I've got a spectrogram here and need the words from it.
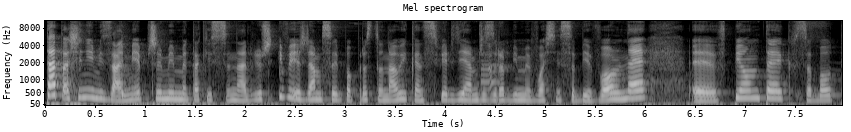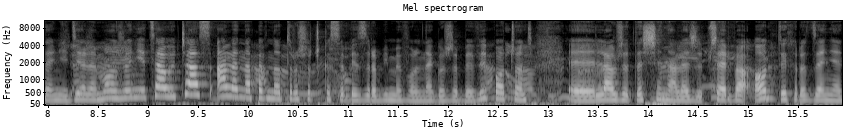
tata się nimi zajmie, przyjmijmy taki scenariusz i wyjeżdżamy sobie po prostu na weekend. Stwierdziłam, że zrobimy właśnie sobie wolne e, w piątek, w sobotę, niedzielę, może nie cały czas, ale na pewno troszeczkę sobie zrobimy wolnego, żeby wypocząć. E, Laurze też się należy przerwa od tych rodzenia,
